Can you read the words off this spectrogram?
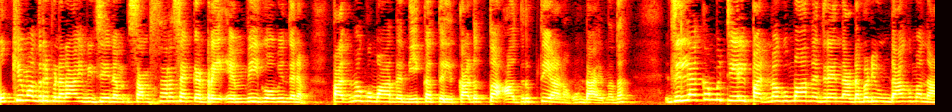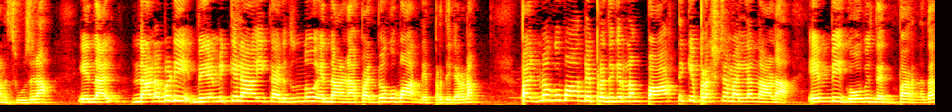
മുഖ്യമന്ത്രി പിണറായി വിജയനും സംസ്ഥാന സെക്രട്ടറി എം വി ഗോവിന്ദനും പത്മകുമാറിന്റെ നീക്കത്തിൽ കടുത്ത അതൃപ്തിയാണ് ഉണ്ടായിരുന്നത്. ജില്ലാ കമ്മിറ്റിയിൽ പത്മകുമാറിനെതിരെ നടപടി ഉണ്ടാകുമെന്നാണ് സൂചന. എന്നാൽ നടപടി വിരമിക്കലായി കരുതുന്നു എന്നാണ് പത്മകുമാറിന്റെ പ്രതികരണം. പത്മകുമാറിന്റെ പ്രതികരണം പാർട്ടിക്ക് പ്രശ്നമല്ലെന്നാണ് എം വി ഗോവിന്ദൻ പറഞ്ഞത്.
